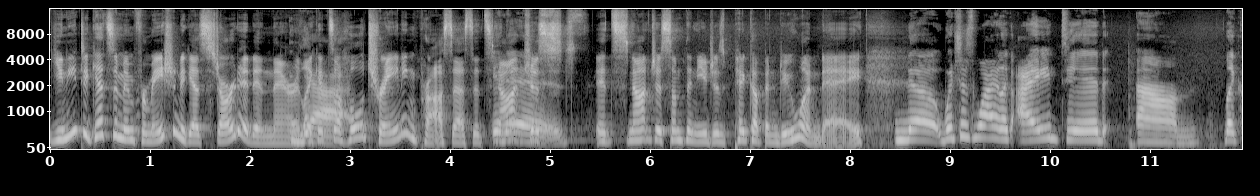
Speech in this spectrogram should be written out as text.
you need to get some information to get started in there. Like it's a whole training process. It's It not is. just it's not just something you just pick up and do one day. No, which is why like I did um like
